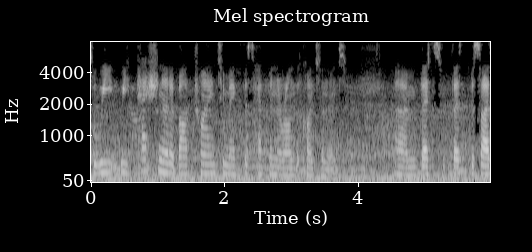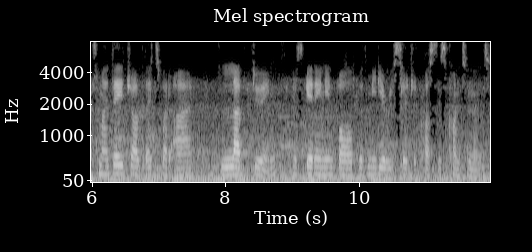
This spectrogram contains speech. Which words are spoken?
So we, we're passionate about trying to make this happen around the continent. Um, that's that besides my day job, that's what I love doing is getting involved with media research across this continent.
